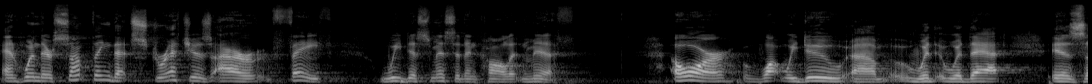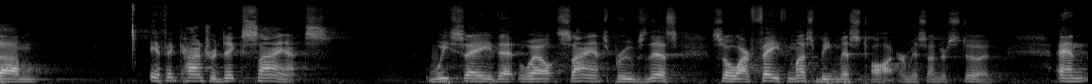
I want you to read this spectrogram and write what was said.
And when there's something that stretches our faith, we dismiss it and call it myth. Or what we do um, with, with that is um, if it contradicts science, we say that, well, science proves this, so our faith must be mistaught or misunderstood. And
